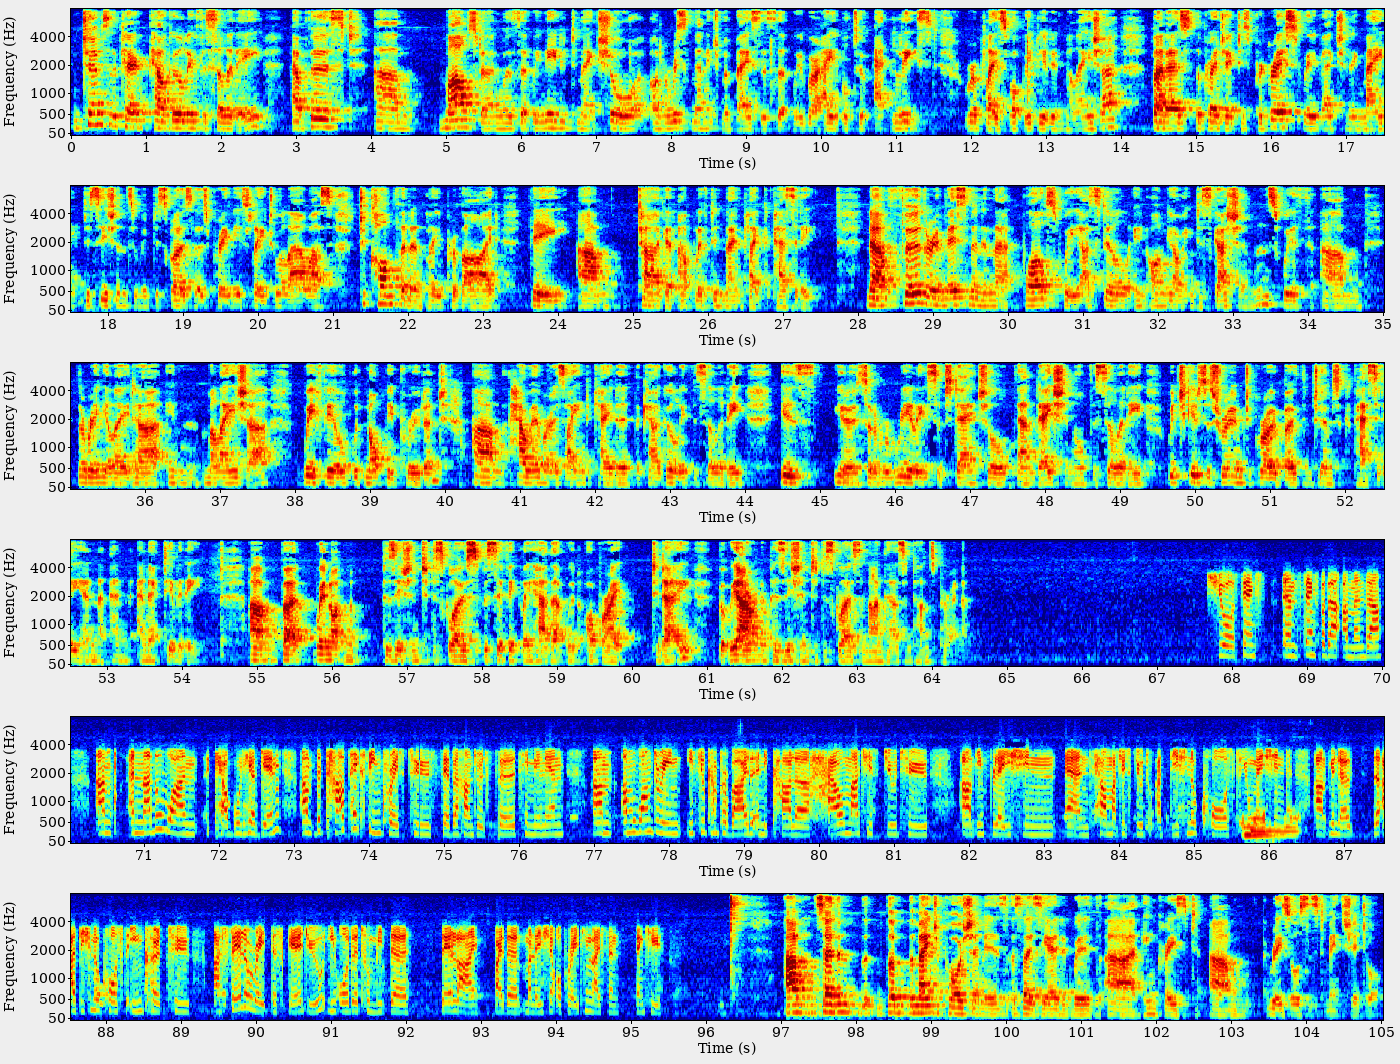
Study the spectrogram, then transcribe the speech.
In terms of the Kalgoorlie facility, our first um, milestone was that we needed to make sure on a risk management basis that we were able to at least replace what we did in Malaysia. But as the project has progressed, we've actually made decisions and we've disclosed those previously to allow us to confidently provide the um, target uplift in nameplate capacity. Now, further investment in that, whilst we are still in ongoing discussions with um, the regulator in Malaysia, we feel would not be prudent. Um, however, as I indicated, the Kalgoorlie facility is you know, sort of a really substantial foundational facility, which gives us room to grow both in terms of capacity and, and, and activity. Um, but we're not in a position to disclose specifically how that would operate today, but we are in a position to disclose the 9,000 tonnes per annum. Sure. Thanks. and Thanks for that, Amanda. Um, another one, Kalgoorlie here again. Um, the CapEx increased to 730 million. Um, I'm wondering if you can provide any color, how much is due to um, inflation and how much is due to additional cost? You mentioned, um, you know, the additional cost incurred to accelerate the schedule in order to meet the deadline by the Malaysian operating license. Thank you. Um, so the, the, the major portion is associated with uh, increased um, resources to meet the schedule.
